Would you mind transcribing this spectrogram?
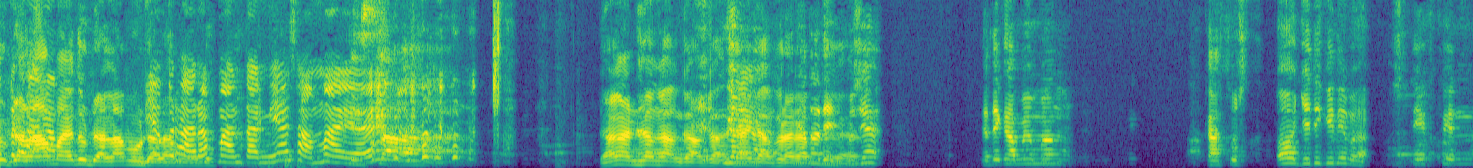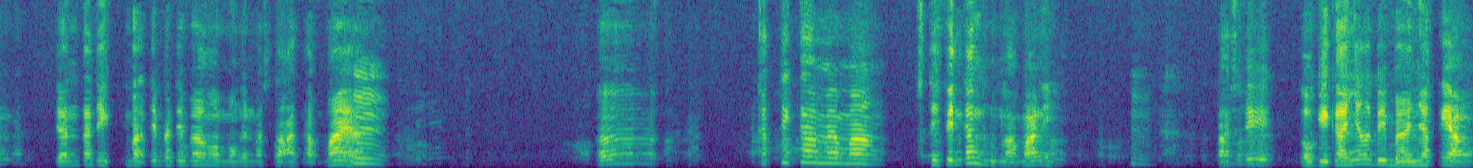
udah lama itu udah lama udah Dia lama. berharap mantannya sama ya. Bisa. Jangan jangan enggak enggak enggak saya enggak berharap. tadi. ya. Maksudnya ketika memang kasus oh jadi gini mbak Steven dan tadi mbak tiba-tiba ngomongin masalah agama ya Hmm. Eh, ketika memang Steven kan belum lama nih Hmm. pasti logikanya lebih banyak yang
